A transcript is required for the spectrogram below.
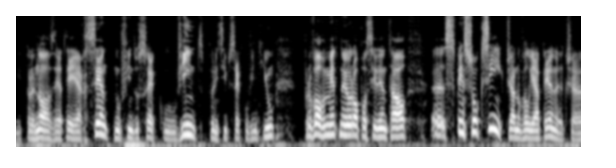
e para nós é até recente, no fim do século XX, princípio do século XXI, provavelmente na Europa Ocidental eh, se pensou que sim, que já não valia a pena, que já,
